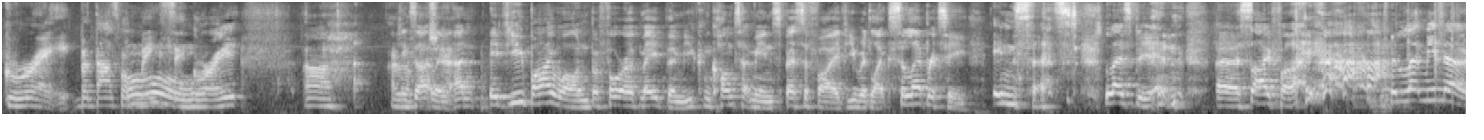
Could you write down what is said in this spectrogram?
great, but that's what makes it Oh. great. Uh, I love Exactly. And if you buy one before I've made them, you can contact me and specify if you would like celebrity, incest, lesbian, uh, sci fi. Let me know.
